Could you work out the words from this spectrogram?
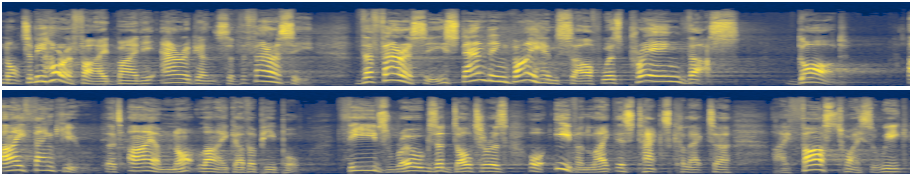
not to be horrified by the arrogance of the Pharisee. The Pharisee, standing by himself, was praying thus God, I thank you that I am not like other people, thieves, rogues, adulterers, or even like this tax collector. I fast twice a week.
